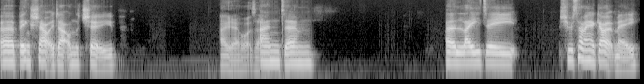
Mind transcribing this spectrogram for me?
uh being shouted at on the tube. Oh yeah, what was that? and um a lady she was having a go at me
